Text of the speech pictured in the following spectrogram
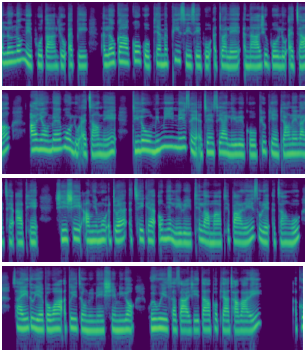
အလုံးလုံးနေဖို့သာလိုအပ်ပြီးအလောက်ကကိုကိုပြန်မဖိစီစေဖို့အတွက်လည်းအနားယူဖို့လိုအပ်ကြောင်းအာယုံလွှဲဖို့လိုအပ်ကြောင်းနဲ့ဒီလိုမိမိနေ့စဉ်အကျင့်စရိုက်လေးတွေကိုပြုပြင်ပြောင်းလဲလိုက်ခြင်းအပြင်ရည်ရှိအောင်မြင်မှုအတွက်အခြေခံအုတ်မြစ်လေးတွေဖြစ်လာမှာဖြစ်ပါတယ်ဆိုတဲ့အကြောင်းကိုစာရေးသူရဲ့ဘဝအတွေ့အကြုံတွေနဲ့ရှင်းပြီးတော့ဝေဝေဆဆရေးသားဖော်ပြထားပါတယ်။အခု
